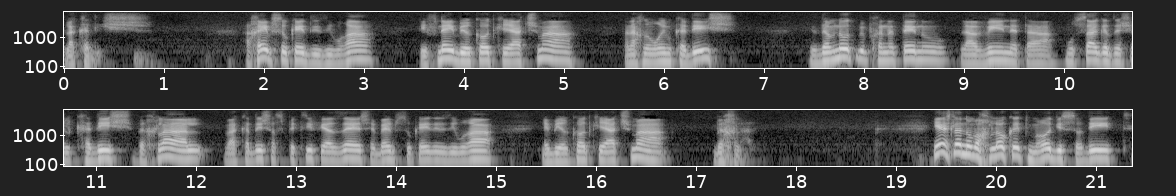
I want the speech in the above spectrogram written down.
לקדיש. אחרי פסוקי די זמרה, לפני ברכות קריאת שמע, אנחנו אומרים קדיש, הזדמנות מבחינתנו להבין את המושג הזה של קדיש בכלל, והקדיש הספציפי הזה שבין פסוקי זמרה לברכות קריאת שמע בכלל. יש לנו מחלוקת מאוד יסודית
